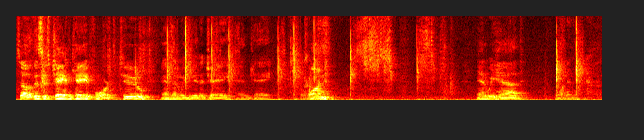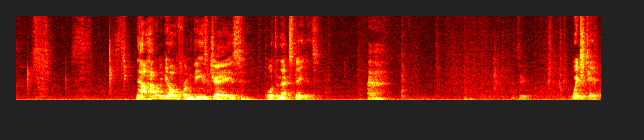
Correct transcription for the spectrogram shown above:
So this is J and K for two, and then we need a J and K for one. And we had one and one. Now, how do we go from these J's to what the next state is? Which table?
